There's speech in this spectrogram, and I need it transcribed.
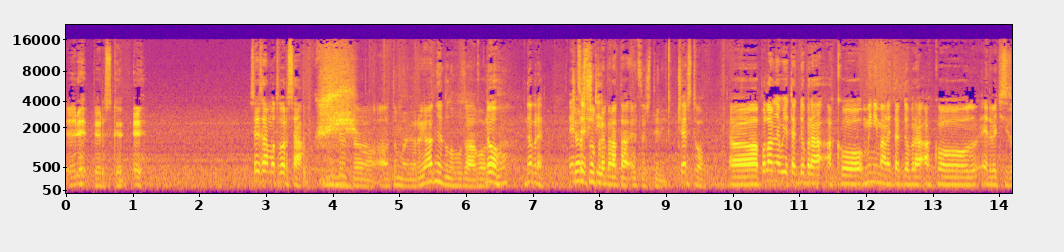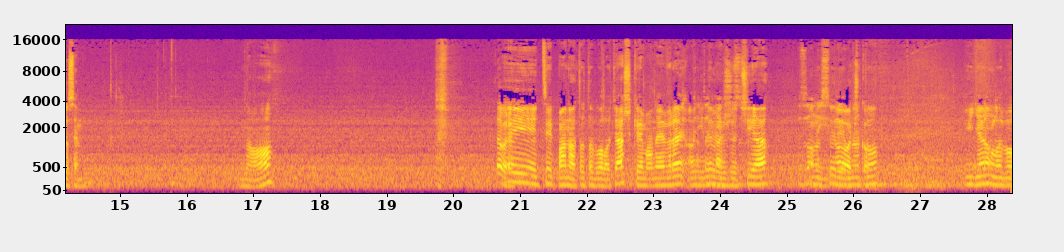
Reperské E. Sezam, otvor sa. Ide to, ale to majú riadne dlhú závorku. No, dobre. Čerstvo EC4. prebratá E EC4. Čerstvo. Uh, podľa mňa bude tak dobrá ako, minimálne tak dobrá ako E E2008. No. Dobre. Ej, ty pana, toto bolo ťažké manévre, ani neviem, že čia. Zóny, ale seriem na to. Idem, No. lebo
